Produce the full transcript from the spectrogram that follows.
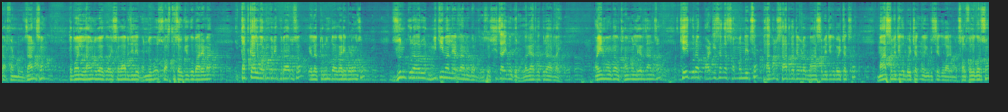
काठमाडौँ जान्छौँ। तपाईँले लाउनुभएको अहिले सभापतिजीले भन्नुभयो स्वास्थ्य चौकीको बारेमा। तत्काल गर्नुपर्ने कुराहरू छ यसलाई तुरन्त अगाडि बढाउँछौँ। जुन कुराहरू नीतिमा लिएर जानुपर्छ जस्तो सिँचाइको कुरा लगायतका कुराहरूलाई ऐन मौका ठाउँमा लिएर जान्छौँ। केही कुरा पार्टीसँग सम्बन्धित छ। फागुन सात गते एउटा महासमितिको बैठक छ। महासमितिको बैठकमा यो विषयको बारेमा छलफल गर्छौँ।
